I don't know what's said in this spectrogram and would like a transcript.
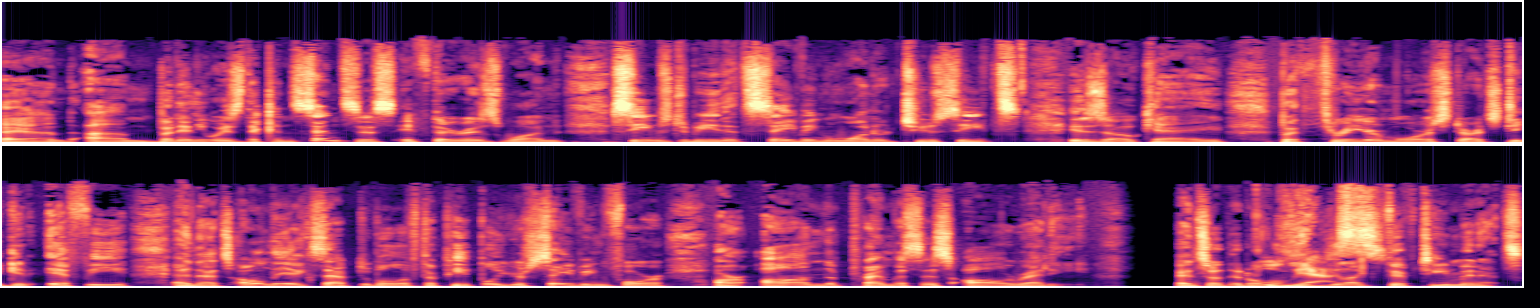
And, um, but anyways, the consensus, if there is one, seems to be that saving one or two seats is okay, but three or more starts to get iffy. And that's only acceptable if the people you're saving for are on the premises already. And so it'll only Yes. be like 15 minutes.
